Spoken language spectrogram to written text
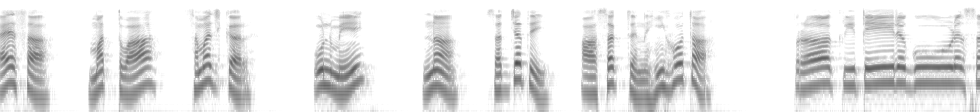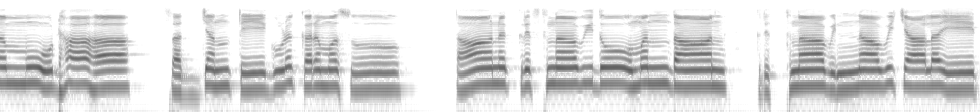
ऐसा मत्वा समझकर उनमें न सज्जते, आसक्त नहीं होता। प्रकृतिर्गूढ़सम्मूढाः सज्जन्ते गुणकर्मसु। तान् कृत्स्नविदो मन्दान् कृत्स्नविन्न विचालयेत्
